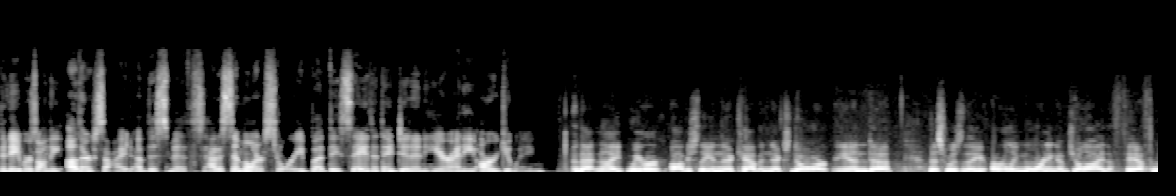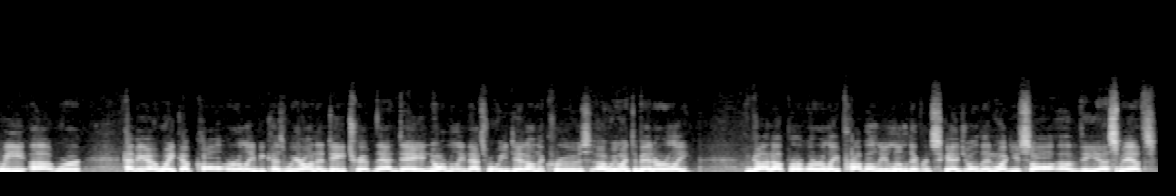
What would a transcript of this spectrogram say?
The neighbors on the other side of the Smiths had a similar story, but they say that they didn't hear any arguing. That night, we were obviously in the cabin next door, and uh, this was the early morning of July the 5th. We uh, were having a wake-up call early because we were on a day trip that day. Normally, that's what we did on the cruise. Uh, we went to bed early, got up early, probably a little different schedule than what you saw of the uh, Smiths.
